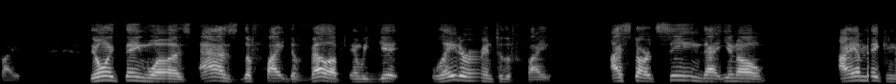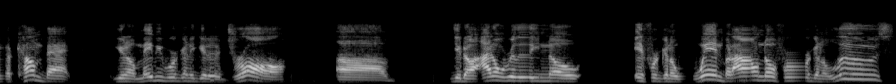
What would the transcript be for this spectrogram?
fight. The only thing was as the fight developed and we get later into the fight, I start seeing that you know I am making a comeback. You know, maybe we're to get a draw. Uh, you know, I don't really know if we're to win, but I don't know if we're to lose.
